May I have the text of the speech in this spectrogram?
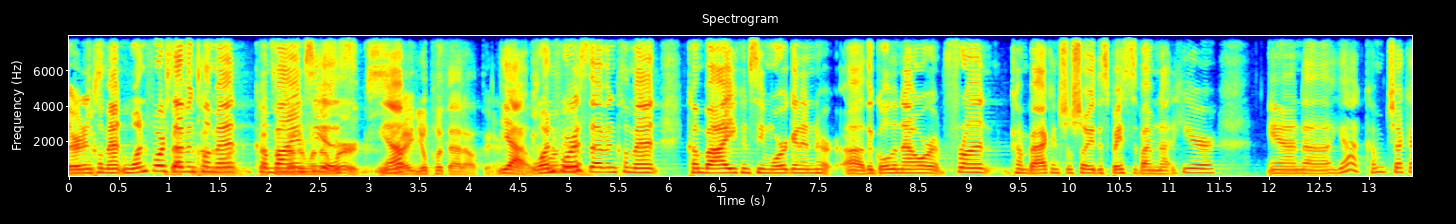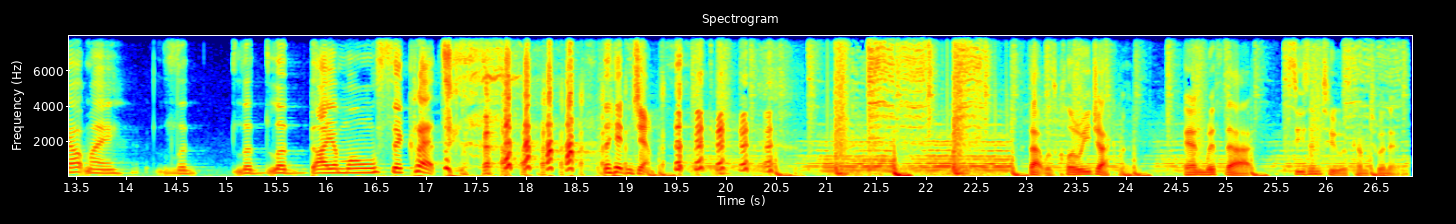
Third and just- Clement, 147 Clement. one. Come That's by and another one see that us. Works, Yep. right? And you'll put that out there. Yeah, come on one in. four seven Clement. Come by. You can see Morgan and her uh, the Golden Hour at front. Come back and she'll show you the space if I'm not here. And uh, yeah, come check out my Le, Le, Le Diamond Secret, the hidden gem. That was Chloe Jackman. And with that, season two has come to an end.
